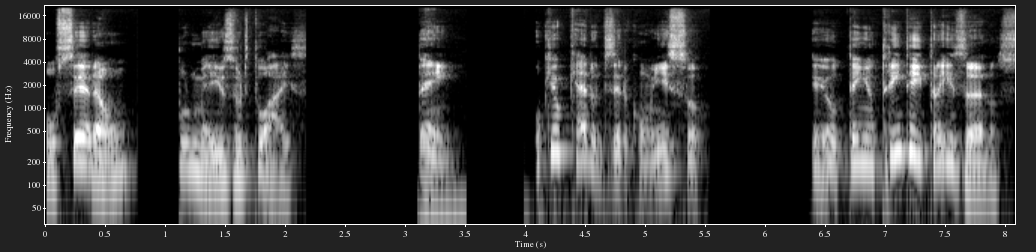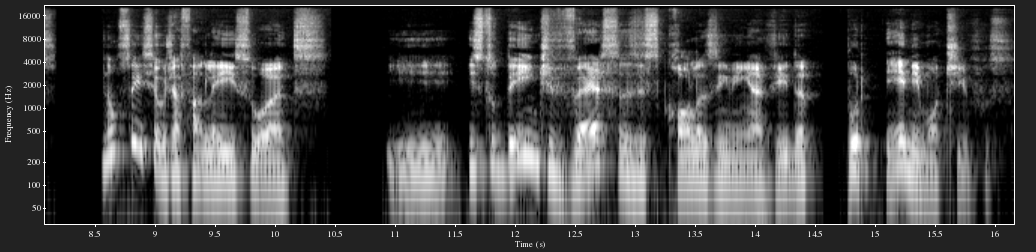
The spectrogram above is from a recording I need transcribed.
ou serão por meios virtuais. Bem, o que eu quero dizer com isso? Eu tenho 33 anos. Não sei se eu já falei isso antes. E estudei em diversas escolas em minha vida por N motivos.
